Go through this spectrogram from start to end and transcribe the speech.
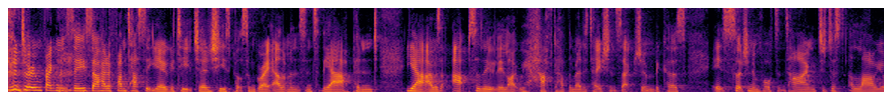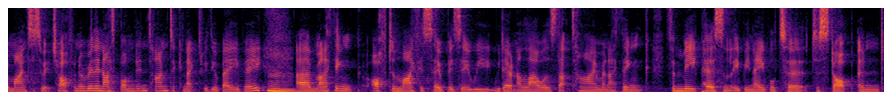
during pregnancy. So I had a fantastic yoga teacher and she's put some great elements into the app. And yeah, I was absolutely like, we have to have the meditation section because it's such an important time to just allow your mind to switch off and a really nice bonding time to connect with your baby. Mm. Um, and I think often life is so busy, we, we don't allow us that time. And I think for me personally, being able to, to stop and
